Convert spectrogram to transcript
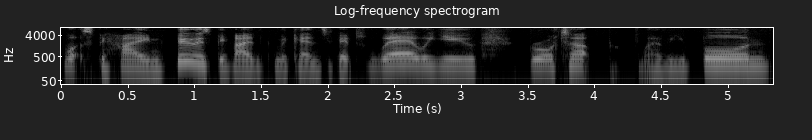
What's behind? Who is behind Makenzie Phipps? Where were you brought up? Where were you born?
